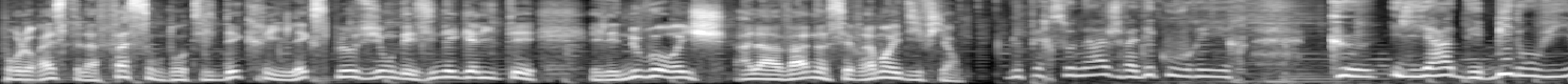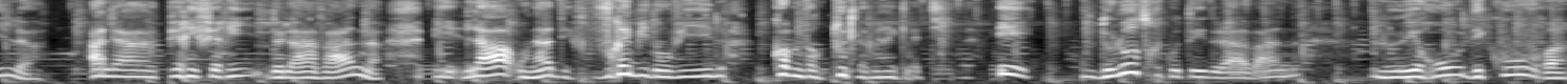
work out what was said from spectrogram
Pour le reste, la façon dont il décrit l'explosion des inégalités et les nouveaux riches à la Havane, c'est vraiment édifiant. Le personnage va découvrir qu'il y a des bidonvilles à la périphérie de la Havane. Et là, on a des vrais bidonvilles, comme dans toute l'Amérique latine. Et de l'autre côté de la Havane, le héros découvre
